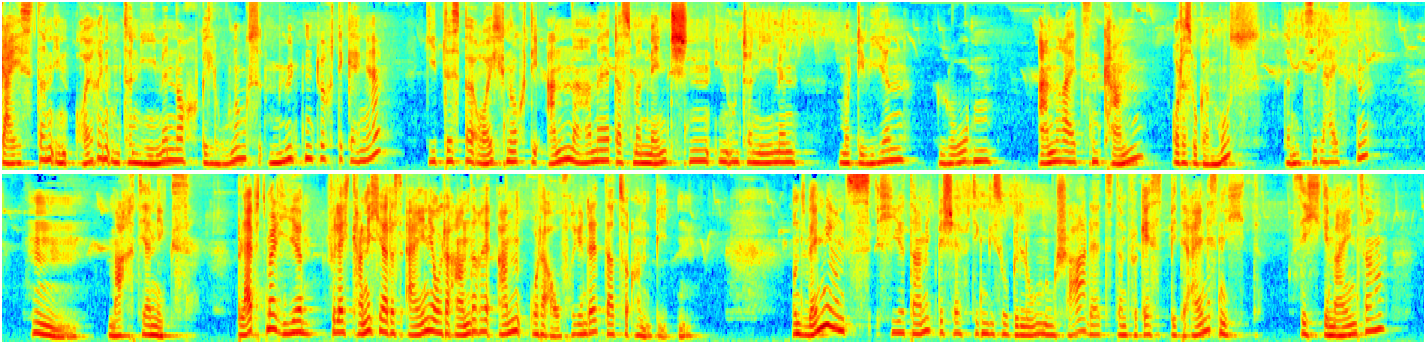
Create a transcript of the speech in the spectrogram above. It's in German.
Geistern in euren Unternehmen noch Belohnungsmythen durch die Gänge? Gibt es bei euch noch die Annahme, dass man Menschen in Unternehmen motivieren, loben, anreizen kann oder sogar muss, damit sie leisten? Hm, macht ja nichts. Bleibt mal hier, vielleicht kann ich ja das eine oder andere an oder aufregende dazu anbieten. Und wenn wir uns hier damit beschäftigen, wieso Belohnung schadet, dann vergesst bitte eines nicht. Sich gemeinsam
